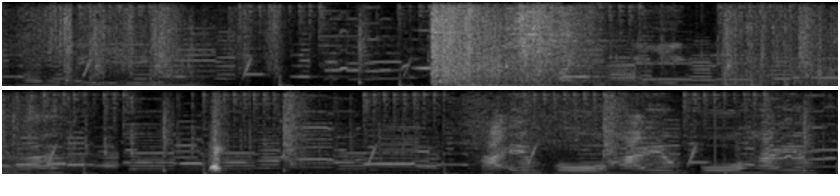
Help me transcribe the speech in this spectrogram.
ทำไมถึงไม่ยิงทำไมถึงไม่ยิงนะหา M4 หา M4 หา M4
